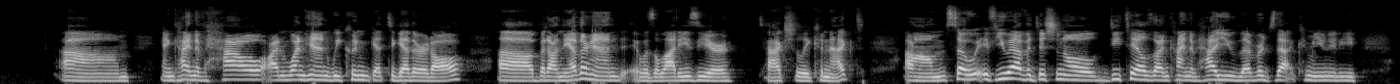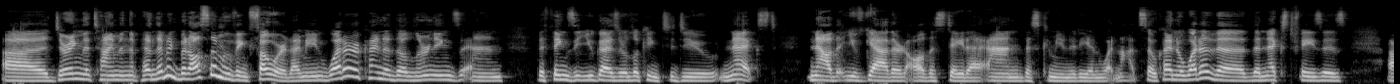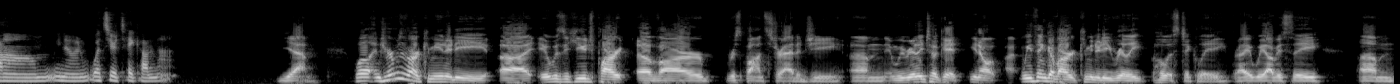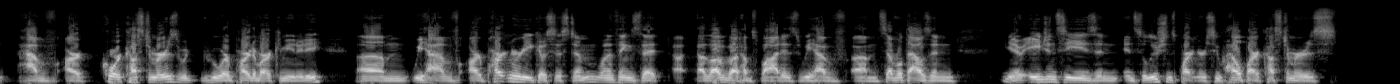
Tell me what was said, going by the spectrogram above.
um, and kind of how, on one hand, we couldn't get together at all, uh, but on the other hand, it was a lot easier to actually connect. Um, so if you have additional details on kind of how you leverage that community uh, during the time in the pandemic, but also moving forward, I mean, what are kind of the learnings and the things that you guys are looking to do next now that you've gathered all this data and this community and whatnot. So kind of what are the, the next phases, um, you know, and what's your take on that? Yeah. Well, in terms of our community, uh, it was a huge part of our response strategy. Um, and we really took it, you know, we think of our community really holistically, right? We obviously um, have our core customers who are part of our community. Um, we have our partner ecosystem. One of the things that I love about HubSpot is we have um, several thousand, you know, agencies and, and solutions partners who help our customers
